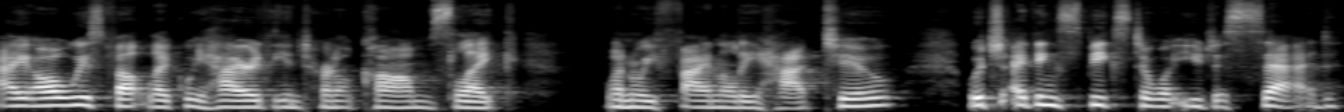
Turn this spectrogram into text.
I always felt like we hired the internal comms like when we finally had to, which I think speaks to what you just said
